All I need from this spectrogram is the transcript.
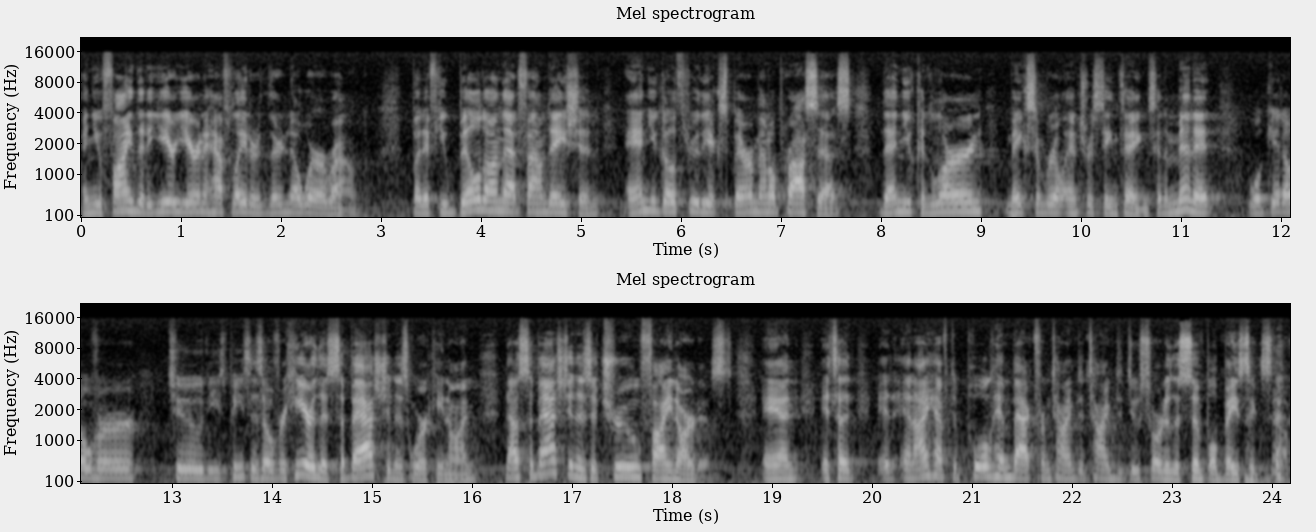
and you find that a year, year and a half later, they're nowhere around. But if you build on that foundation and you go through the experimental process, then you can learn, make some real interesting things. In a minute, we'll get over to these pieces over here that Sebastian is working on. Now, Sebastian is a true fine artist, and it's a and, and I have to pull him back from time to time to do sort of the simple, basic stuff.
